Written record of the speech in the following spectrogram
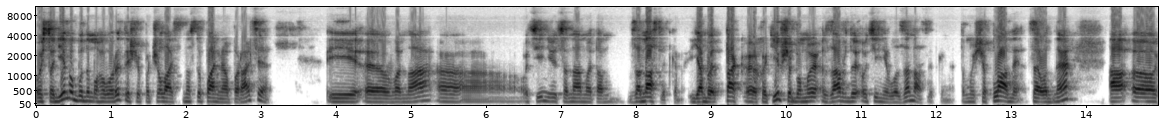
ось тоді ми будемо говорити, що почалась наступальна операція, і е, вона е, оцінюється нами там за наслідками. Я би так е, хотів, щоб ми завжди оцінювали за наслідками, тому що плани це одне, а е,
